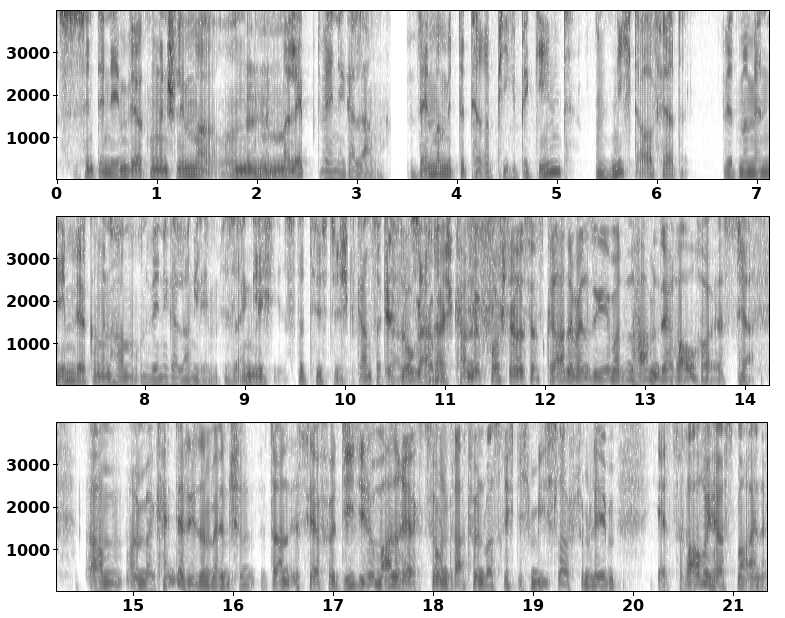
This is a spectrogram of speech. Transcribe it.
sind die Nebenwirkungen schlimmer und mhm. man lebt weniger lang. Wenn man mit der Therapie beginnt und nicht aufhört, wird man mehr Nebenwirkungen haben und weniger lang leben. Ist eigentlich statistisch ganz eine Ist logisch, Sache. aber ich kann mir vorstellen, dass jetzt gerade, wenn Sie jemanden haben, der Raucher ist, ja. ähm, und man kennt ja diese Menschen, dann ist ja für die die normale Reaktion, gerade wenn was richtig mies läuft im Leben, jetzt rauche ich erstmal eine.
